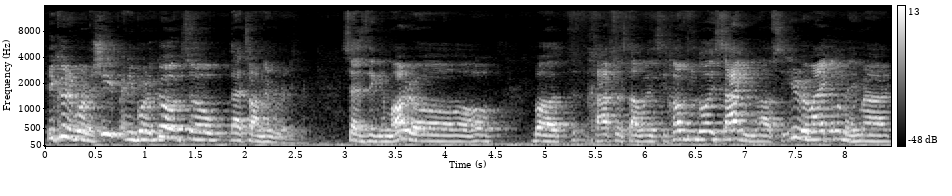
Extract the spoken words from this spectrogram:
He could have brought a sheep and he brought a goat, so that's on him already. Says the Gemara, but Chatas Tavois Kichavim Doi Sagi, Lafsi Michael Meimar.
